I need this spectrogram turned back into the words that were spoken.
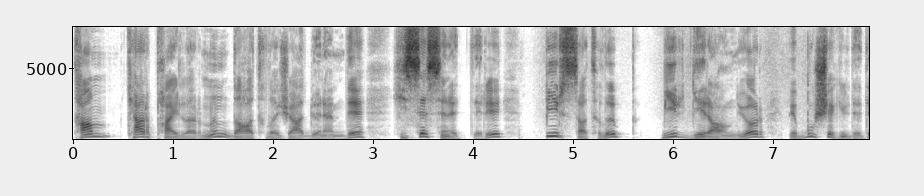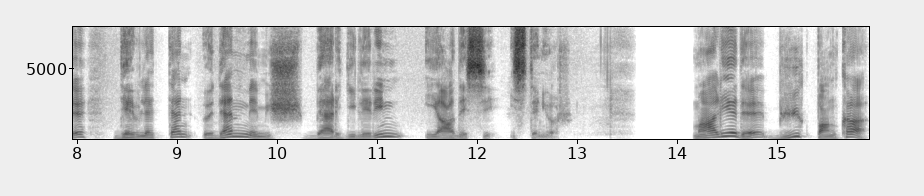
Tam kar paylarının dağıtılacağı dönemde hisse senetleri bir satılıp bir geri alınıyor ve bu şekilde de devletten ödenmemiş vergilerin iadesi isteniyor. Maliye de büyük banka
